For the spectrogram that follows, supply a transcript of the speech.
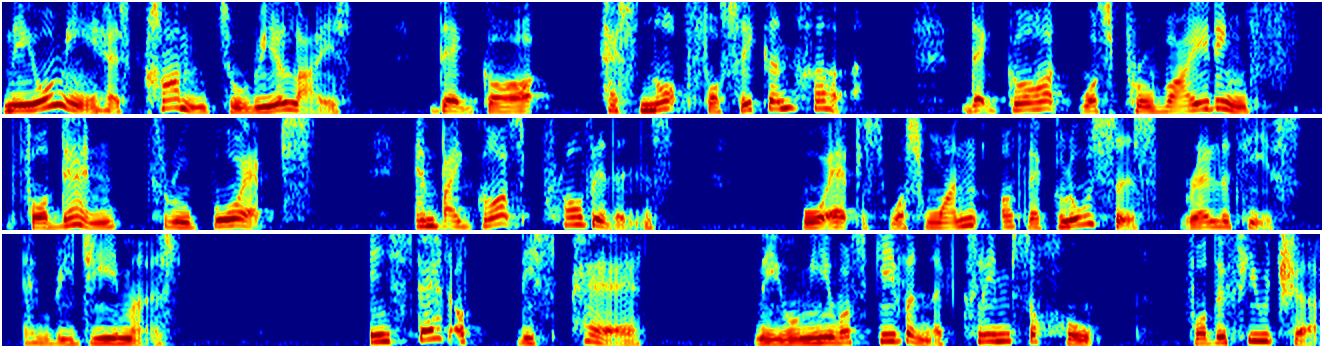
Naomi has come to realize that God has not forsaken her, that God was providing f- for them through Boaz. And by God's providence, Boaz was one of their closest relatives and redeemers. Instead of despair, Naomi was given a glimpse of hope for the future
